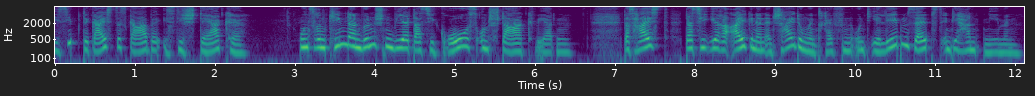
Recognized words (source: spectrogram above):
Die siebte Geistesgabe ist die Stärke. Unseren Kindern wünschen wir, dass sie groß und stark werden. Das heißt, dass sie ihre eigenen Entscheidungen treffen und ihr Leben selbst in die Hand nehmen.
